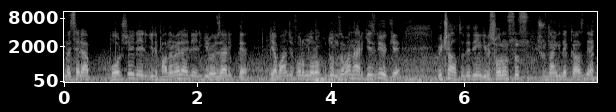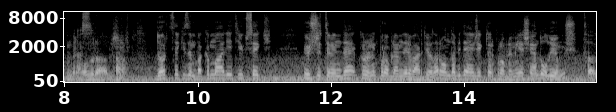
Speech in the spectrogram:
Mesela Porsche ile ilgili, Panamera ile ilgili özellikle yabancı forumları okuduğum zaman herkes diyor ki 3.6 dediğin gibi sorunsuz. Şuradan gidek gazlı yakın biraz. Olur abi. Tamam. 4.8'in bakım maliyeti yüksek. 3 litrenin de kronik problemleri var diyorlar. Onda bir de enjektör problemi yaşayan da oluyormuş. Tabii.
